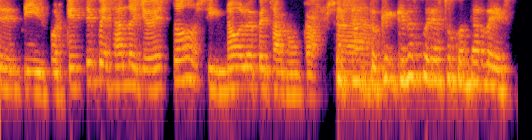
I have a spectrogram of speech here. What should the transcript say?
y decir, ¿por qué estoy pensando yo esto si no lo he pensado nunca? Exacto. ¿Qué, ¿Qué, nos podrías tú contar de eso?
